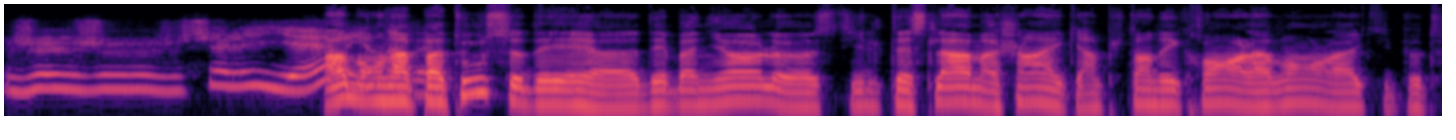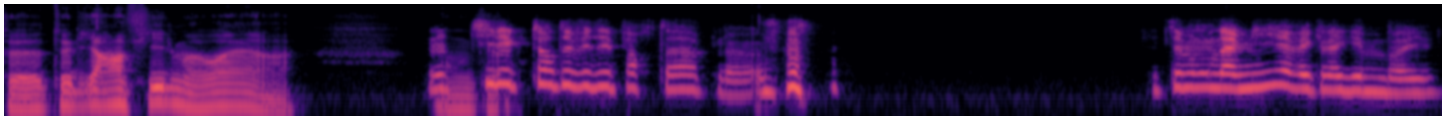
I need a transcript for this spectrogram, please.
Je, je, je suis allé hier. Ah, bon, on n'a pas tous des, euh, des bagnoles euh, style Tesla, machin, avec un putain d'écran à l'avant, là, qui peut te, te lire un film, ouais. Le Donc, petit euh, lecteur DVD portable. C'était mon ami avec la Game Boy.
